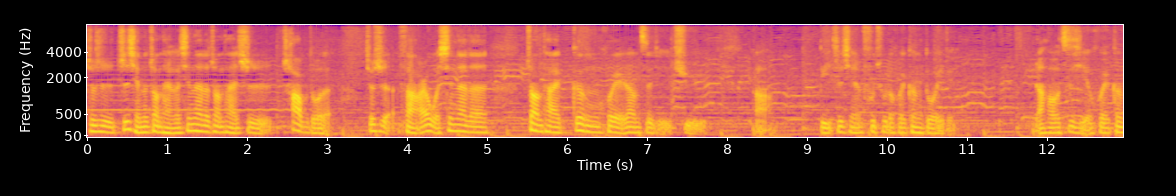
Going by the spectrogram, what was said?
就是之前的状态和现在的状态是差不多的，就是反而我现在的。状态更会让自己去，啊，比之前付出的会更多一点，然后自己也会更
